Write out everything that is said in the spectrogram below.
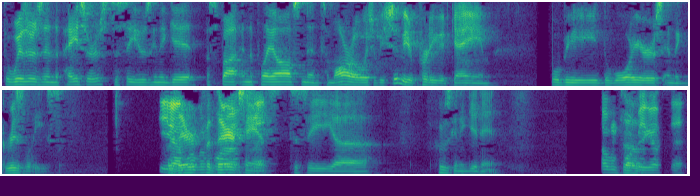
the Wizards and the Pacers to see who's going to get a spot in the playoffs, and then tomorrow, which will be, should be a pretty good game, will be the Warriors and the Grizzlies Yeah, for their for their chance to see uh, who's going to get in. Hoping for So- a big upset.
